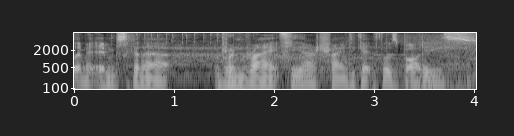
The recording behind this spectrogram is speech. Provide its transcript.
So my imp's gonna run right here, trying to get to those bodies.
